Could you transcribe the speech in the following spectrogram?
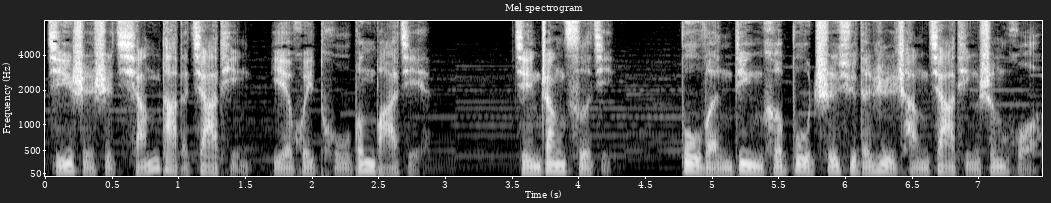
即使是强大的家庭也会土崩瓦解。紧张刺激、不稳定和不持续的日常家庭生活，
